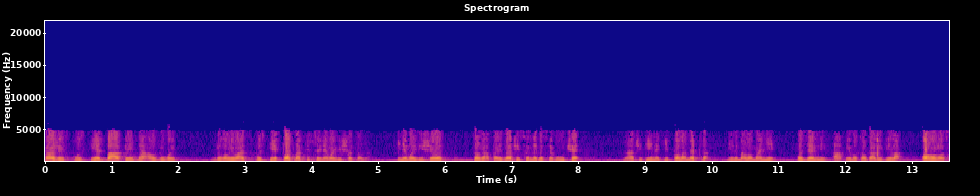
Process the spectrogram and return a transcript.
Kaže spusti je dva pedlja a u drugoj drugom rivajtu spusti je podlakticu i nemoj više od toga. I nemoj više od toga. Pa je znači sunne da se vuče znači tih neki pola metra ili malo manje po zemlji a mimo toga bi bila oholost.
